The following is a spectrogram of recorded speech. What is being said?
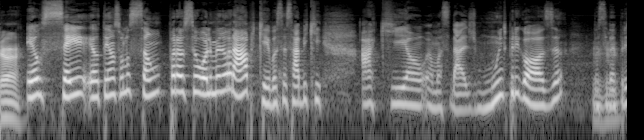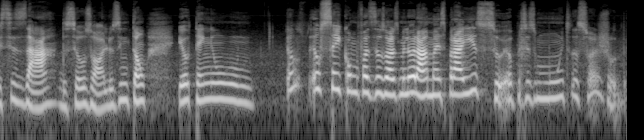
Ah, eu sei, eu tenho a solução para o seu olho melhorar, porque você sabe que aqui é é uma cidade muito perigosa. Você Uhum. vai precisar dos seus olhos. Então, eu tenho. Eu, eu sei como fazer seus olhos melhorar, mas para isso eu preciso muito da sua ajuda.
